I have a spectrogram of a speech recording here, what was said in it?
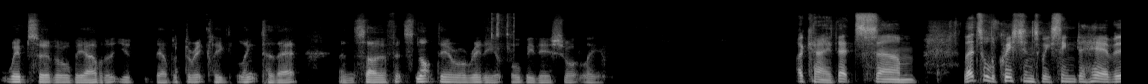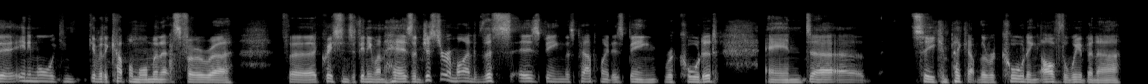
web server will be able to, you'd be able to directly link to that. And so if it's not there already, it will be there shortly. Okay, that's um, that's all the questions we seem to have. Uh, Any more? We can give it a couple more minutes for uh, for questions if anyone has. And just a reminder, this is being this PowerPoint is being recorded, and uh, so you can pick up the recording of the webinar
